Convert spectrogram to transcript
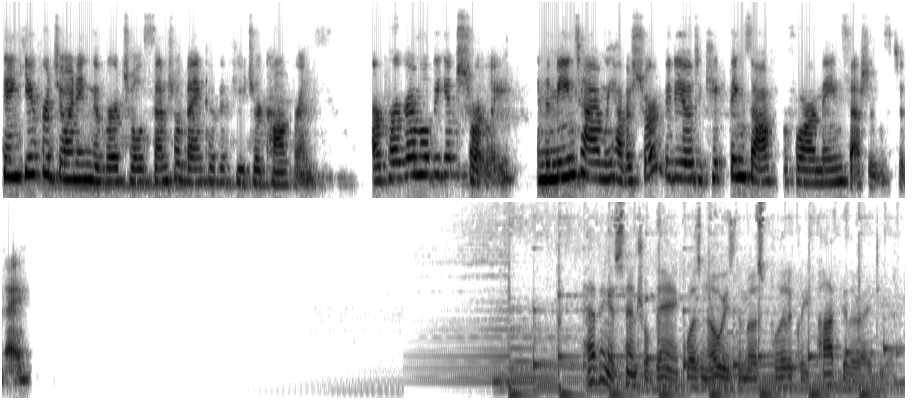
Thank you for joining the virtual Central Bank of the Future conference. Our program will begin shortly. In the meantime, we have a short video to kick things off before our main sessions today. Having a central bank wasn't always the most politically popular idea.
